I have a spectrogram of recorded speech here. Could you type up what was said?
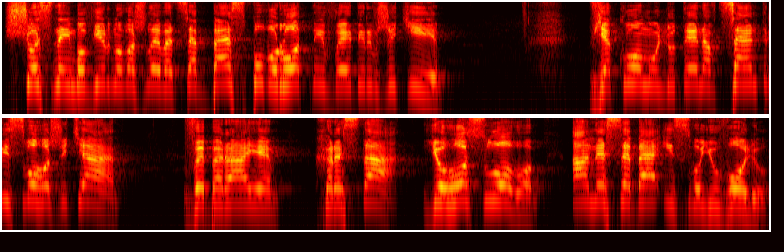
щось неймовірно важливе, це безповоротний вибір в житті, в якому людина в центрі свого життя вибирає Христа, Його Слово, а не себе і свою волю.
